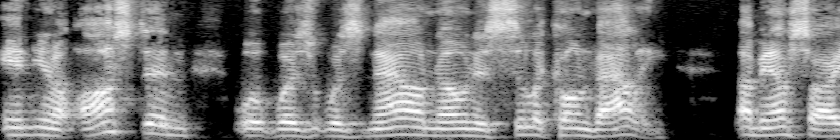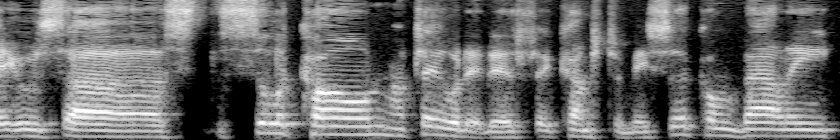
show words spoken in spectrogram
In you know, Austin was was now known as Silicon Valley. I mean, I'm sorry, it was uh, Silicon. I'll tell you what it is. It comes to me, Silicon Valley,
